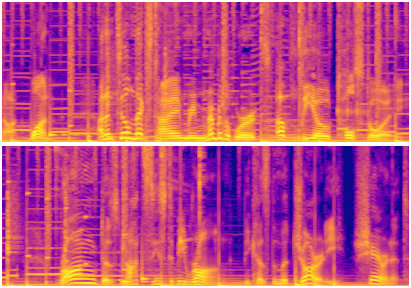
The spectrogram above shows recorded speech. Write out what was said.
not one. And until next time, remember the words of Leo Tolstoy Wrong does not cease to be wrong because the majority share in it.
